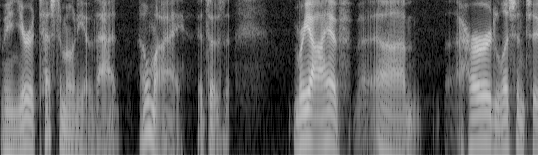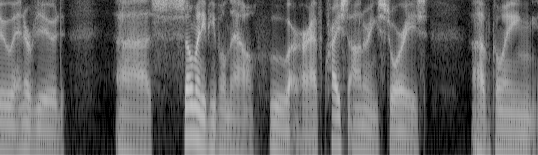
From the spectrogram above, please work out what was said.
I mean, you're a testimony of that. Oh my. It's a, Maria, I have um, heard, listened to, interviewed uh, so many people now who are, have Christ honoring stories of going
